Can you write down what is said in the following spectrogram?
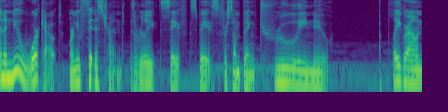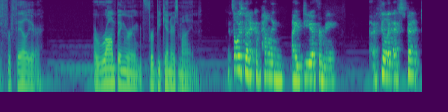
And a new workout or a new fitness trend is a really safe space for something truly new. A playground for failure, a romping room for beginner's mind. It's always been a compelling idea for me. I feel like I've spent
